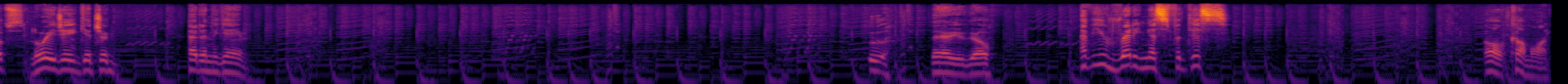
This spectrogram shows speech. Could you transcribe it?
Oops. Luigi, get your head in the game. Ugh, there you go. Have you readiness for this? Oh, come on.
